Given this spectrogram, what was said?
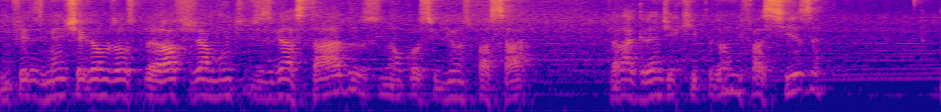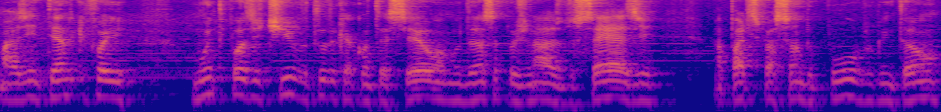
Infelizmente chegamos aos playoffs já muito desgastados, não conseguimos passar pela grande equipe da Unifacisa, mas entendo que foi muito positivo tudo que aconteceu, a mudança para o ginásio do SESI, a participação do público, então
